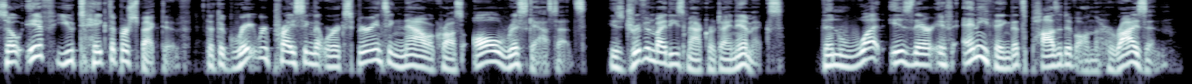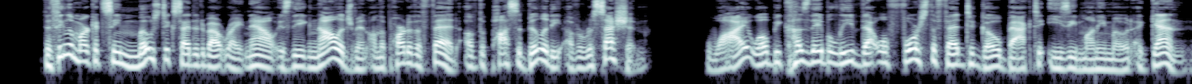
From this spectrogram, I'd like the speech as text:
So, if you take the perspective that the great repricing that we're experiencing now across all risk assets is driven by these macro dynamics, then what is there, if anything, that's positive on the horizon? The thing the markets seem most excited about right now is the acknowledgement on the part of the Fed of the possibility of a recession. Why? Well, because they believe that will force the Fed to go back to easy money mode again.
